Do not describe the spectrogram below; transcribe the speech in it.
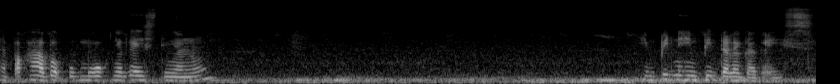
Napakahaba po buhok niya guys. Tingnan no. Himpid na himpid talaga guys.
